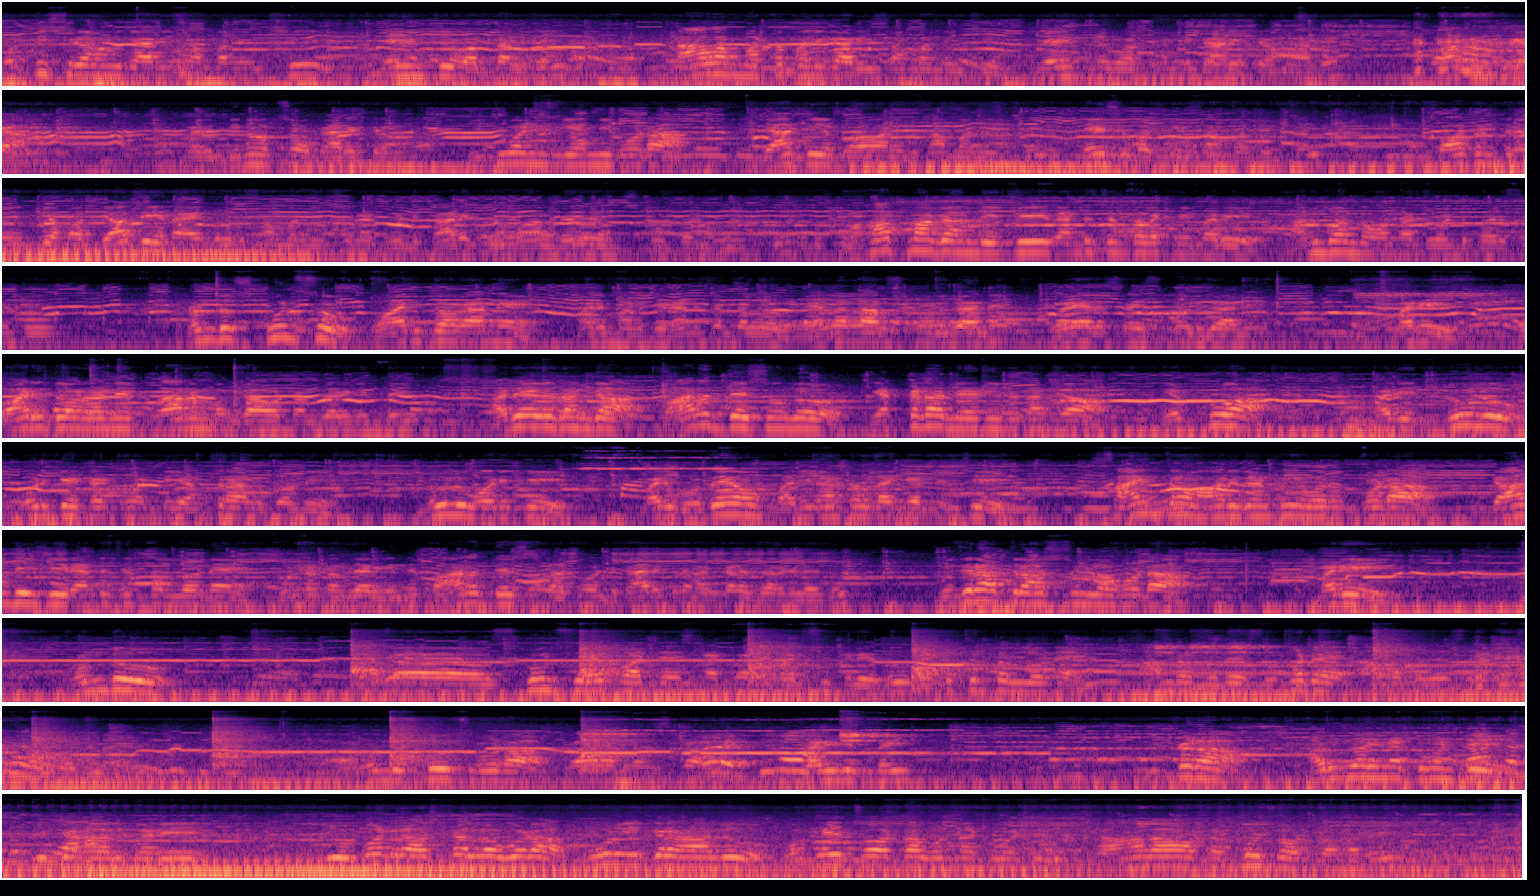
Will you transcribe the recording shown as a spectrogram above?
పొట్టి శ్రీరాములు గారికి సంబంధించి జయంతి వర్ధంతి నాలం మట్టపల్లి గారికి సంబంధించి జయంతి వర్ధంతి కార్యక్రమాలు స్వాతంత్ర్య మరి దినోత్సవ కార్యక్రమం ఇటువంటివన్నీ కూడా జాతీయ భావానికి సంబంధించి దేశభక్తికి సంబంధించి స్వాతంత్ర్య ఉద్యమ జాతీయ నాయకులకు సంబంధించినటువంటి కార్యక్రమాలు నిర్వహించుకుంటున్నాము మహాత్మా గాంధీకి రెండు చింతలకి మరి అనుబంధం ఉన్నటువంటి పరిస్థితి. రెండు స్కూల్స్ వారి ద్వారానే మరి మనకి రెండు చింతలు ఎల్ఎల్ఆర్ స్కూల్ కానీ వైఎస్ హై స్కూల్ కానీ మరి వారి ద్వారానే ప్రారంభం కావటం జరిగింది. అదేవిధంగా భారతదేశంలో ఎక్కడా లేని విధంగా ఎక్కువ మరి నూలు ఒడికేటటువంటి యంత్రాలతోని నూలు ఒడికి మరి ఉదయం పది గంటల దగ్గర నుంచి సాయంత్రం ఆరు గంటల వరకు కూడా గాంధీజీ రెండు చింతల్లోనే ఉండటం జరిగింది. భారతదేశంలో అటువంటి కార్యక్రమం ఎక్కడ జరగలేదు. గుజరాత్ రాష్ట్రంలో కూడా మరి రెండు స్కూల్స్ ఏర్పాటు చేసినటువంటి పరిస్థితి లేదు. రెండు ఆంధ్రప్రదేశ్ ఉమ్మడి ఆంధ్రప్రదేశ్ రెండు రెండు స్కూల్స్ కూడా ప్రారంభించడం జరిగింది. ఇక్కడ అరుదైనటువంటి విగ్రహాలు మరి ఈ ఉమ్మడి రాష్ట్రాల్లో కూడా మూడు విగ్రహాలు ఒకే చోట ఉన్నటువంటిది చాలా తక్కువ చోట్ల ఉన్నది.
